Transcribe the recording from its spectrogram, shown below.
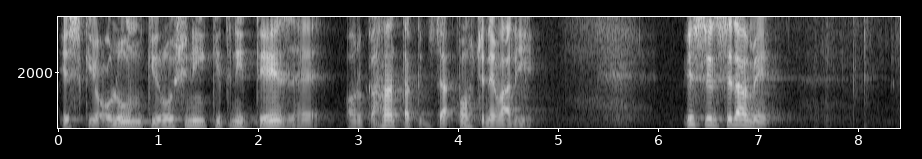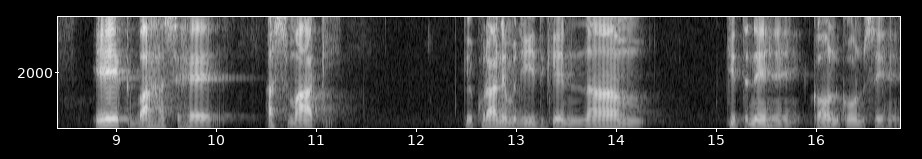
اس کی علوم کی روشنی کتنی تیز ہے اور کہاں تک پہنچنے والی ہے۔ اس سلسلہ میں ایک بحث ہے اسما کی کہ قرآن مجید کے نام کتنے ہیں، کون کون سے ہیں۔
